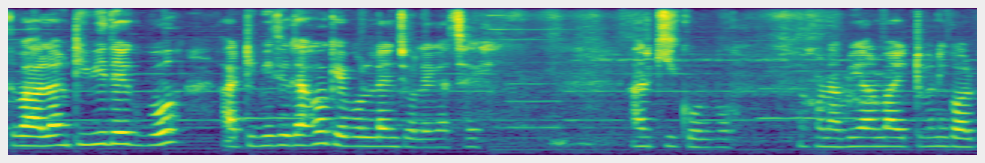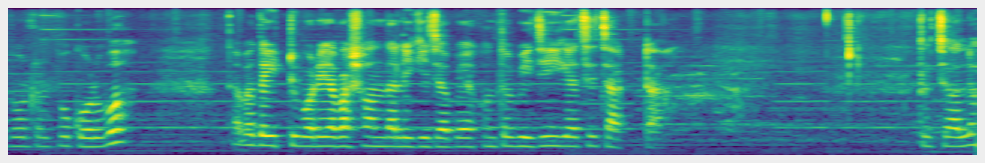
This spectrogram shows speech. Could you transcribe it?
তো ভাবলাম টিভি দেখব, আর টিভিতে দেখো কেবল লাইন চলে গেছে। আর কি করব। এখন আমি আর মা একটুখানি গল্প টল্প করব। তারপর তো একটু পরে আবার সন্ধ্যা লেগে যাবে, এখন তো বেজেই গেছে চারটা। তো চলো,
